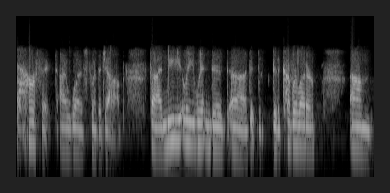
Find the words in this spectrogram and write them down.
perfect I was for the job. So I immediately went and did uh, did, did a cover letter. Um,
